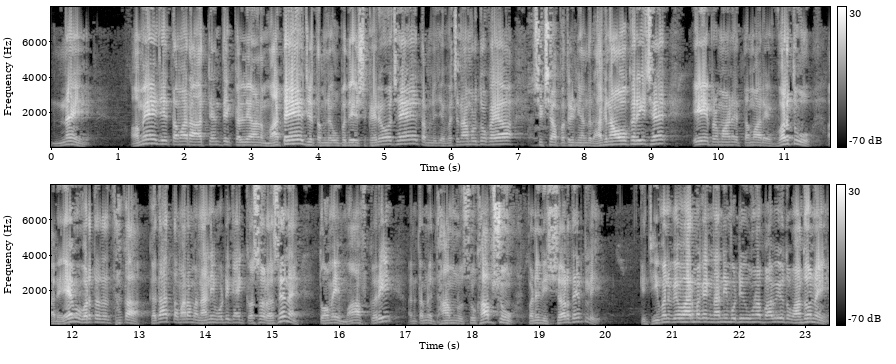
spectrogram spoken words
નહીં. અમે જે તમારા આત્યંતિક કલ્યાણ માટે જે તમને ઉપદેશ કર્યો છે, તમને જે વચનામૃતો કયા શિક્ષાપત્રીની અંદર આજ્ઞાઓ કરી છે એ પ્રમાણે તમારે વર્તવું. અને એમ વર્તતા થકા કદાચ તમારામાં નાની મોટી કંઈક કસર હશે ને, તો અમે માફ કરી અને તમને ધામનું સુખ આપશું. પણ એની શરત એટલી કે જીવન વ્યવહારમાં કંઈક નાની મોટી ઉણપ આવી હોય તો વાંધો નહીં.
